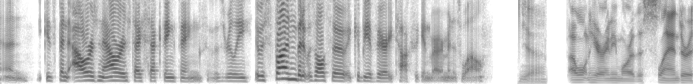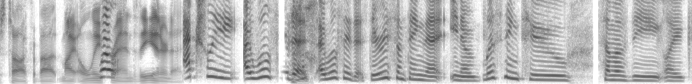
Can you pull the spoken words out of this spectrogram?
And you can spend hours and hours dissecting things. It was really it was fun, but it was also it could be a very toxic environment as well. yeah. I won't hear any more of this slanderous talk about my only Well, friend, the internet. Actually, I will say this. I will say this. There is something that, you know, listening to some of the like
